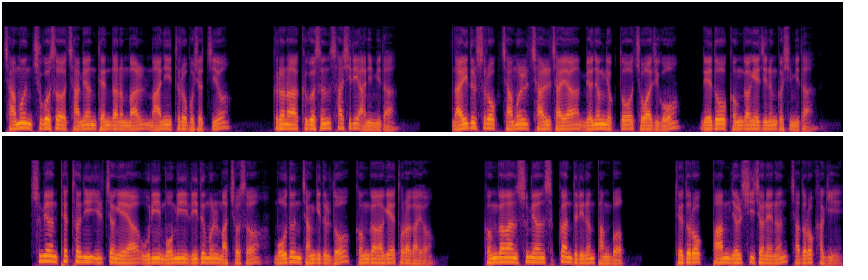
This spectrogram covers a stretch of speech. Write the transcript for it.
잠은 죽어서 자면 된다는 말 많이 들어보셨지요? 그러나 그것은 사실이 아닙니다. 나이 들수록 잠을 잘 자야 면역력도 좋아지고 뇌도 건강해지는 것입니다. 수면 패턴이 일정해야 우리 몸이 리듬을 맞춰서 모든 장기들도 건강하게 돌아가요. 건강한 수면 습관 들이는 방법. 되도록 밤 10시 전에는 자도록 하기.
